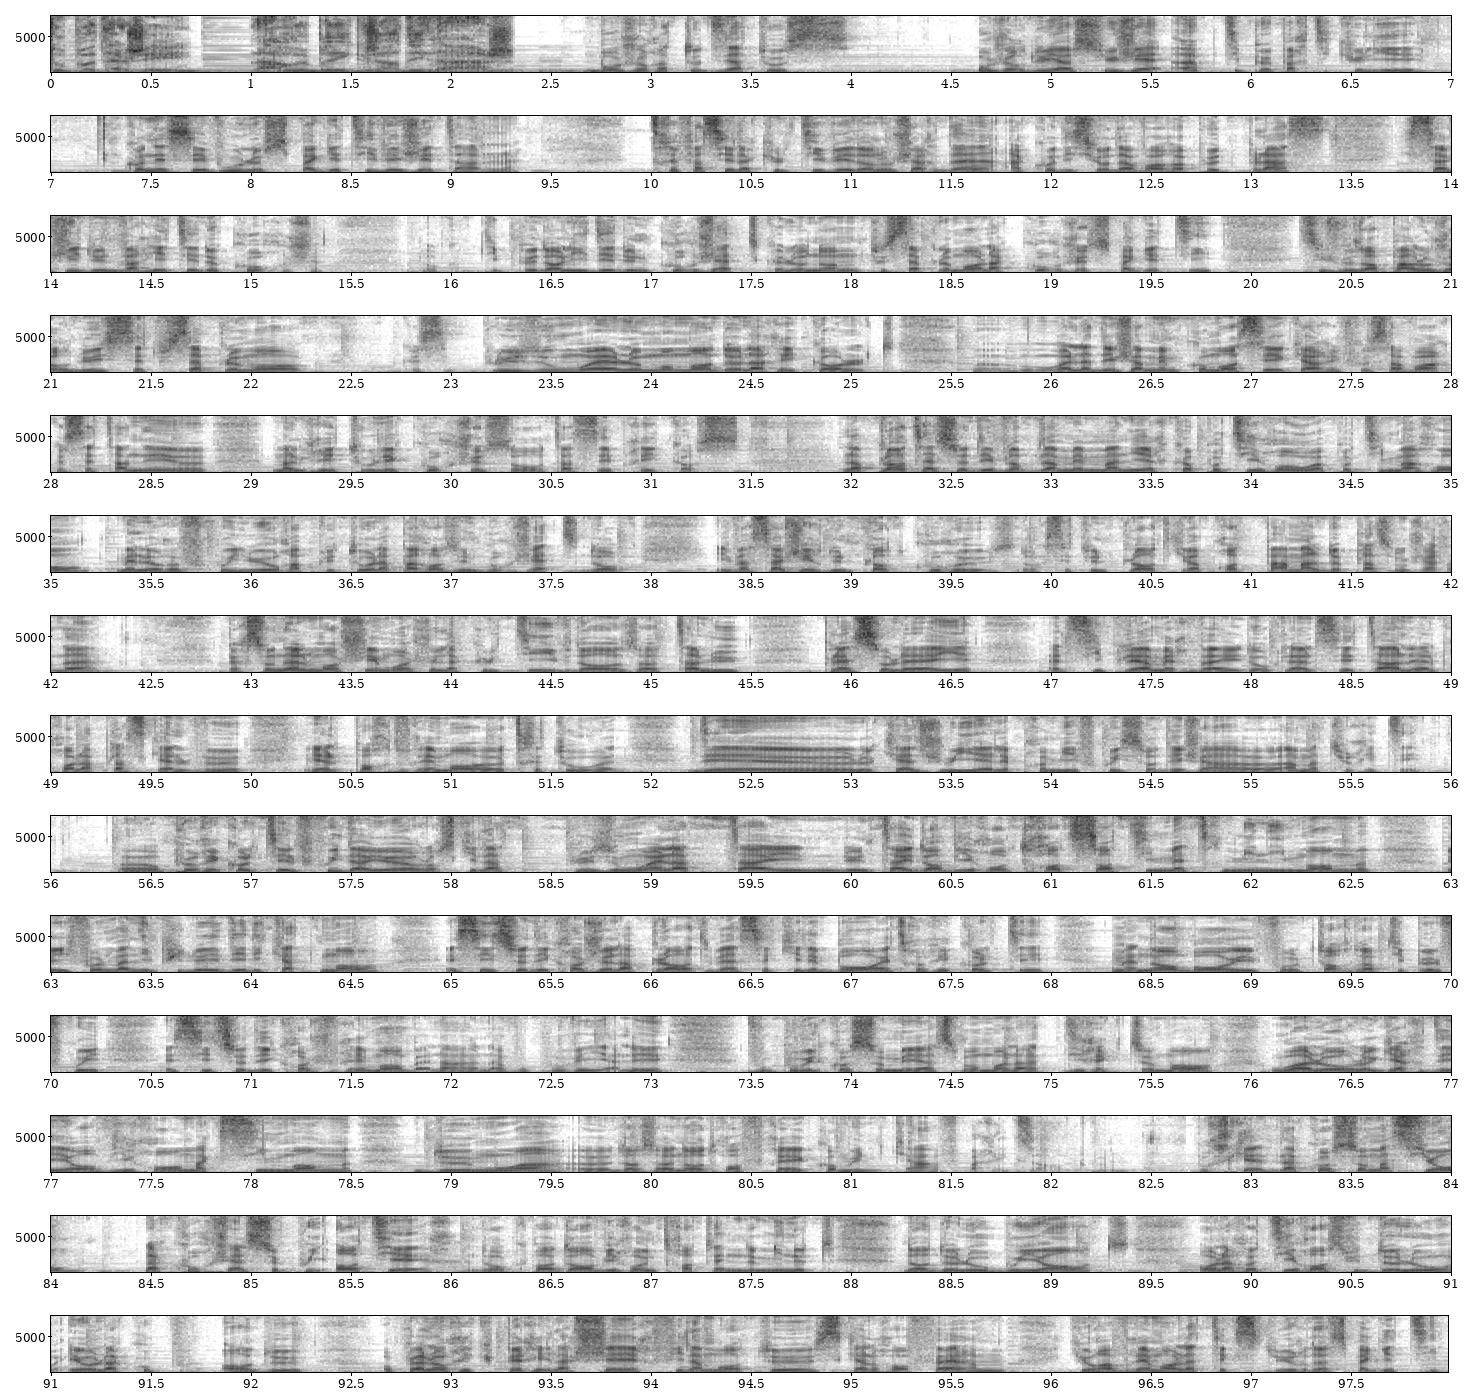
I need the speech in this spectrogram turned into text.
Au potager, la rubrique jardinage. Bonjour à toutes et à tous. Aujourd'hui un sujet un petit peu particulier. Connaissez-vous le spaghetti végétal? Très facile à cultiver dans nos jardins à condition d'avoir un peu de place. Il s'agit d'une variété de courge. Donc un petit peu dans l'idée d'une courgette que l'on nomme tout simplement la courge spaghetti. Si je vous en parle aujourd'hui, c'est tout simplement que c'est plus ou moins le moment de la récolte. Euh, ou elle a déjà même commencé car il faut savoir que cette année, euh, malgré tout, les courges sont assez précoces. La plante, elle se développe de la même manière qu'un potiron ou un mais le fruit lui aura plutôt l'apparence d'une courgette. Donc, il va s'agir d'une plante coureuse. Donc, c'est une plante qui va prendre pas mal de place au jardin. Personnellement, chez moi, je la cultive dans un talus plein soleil. Elle s'y plaît à merveille. Donc là, elle s'étale et elle prend la place qu'elle veut et elle porte vraiment euh, très tôt. Dès euh, le 15 juillet, les premiers fruits sont déjà euh, à maturité. on peut récolter le fruit d'ailleurs lorsqu'il a plus ou moins la taille d'une taille d'environ 30 cm minimum. Il faut le manipuler délicatement et s'il se décroche de la plante, ben, c'est qu'il est bon à être récolté. Maintenant, bon, il faut tordre un petit peu le fruit et s'il se décroche vraiment, ben là, là, vous pouvez y aller. Vous pouvez le consommer à ce moment-là directement ou alors le garder environ maximum deux mois euh, dans un endroit frais comme une cave par exemple. Pour ce qui est de la consommation, la courge, elle se cuit entière, donc pendant environ une trentaine de minutes dans de l'eau bouillante. On la retire ensuite de l'eau et on la coupe en deux. On peut alors récupérer la chair filamenteuse qu'elle renferme, qui aura vraiment la texture d'un spaghetti.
